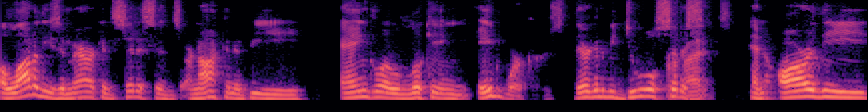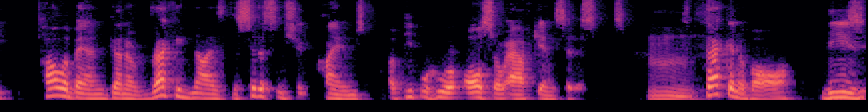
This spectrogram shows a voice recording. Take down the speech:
a lot of these American citizens are not going to be Anglo-looking aid workers. They're going to be dual citizens. Right. And are the Taliban going to recognize the citizenship claims of people who are also Afghan citizens? Mm. Second of all, these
